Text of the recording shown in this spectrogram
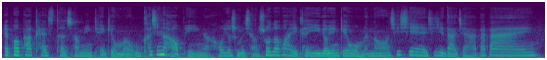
Apple Podcast 上面可以给我们五颗星的好评，然后有什么想说的话，也可以留言给我们哦。谢谢，谢谢大家，拜拜。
